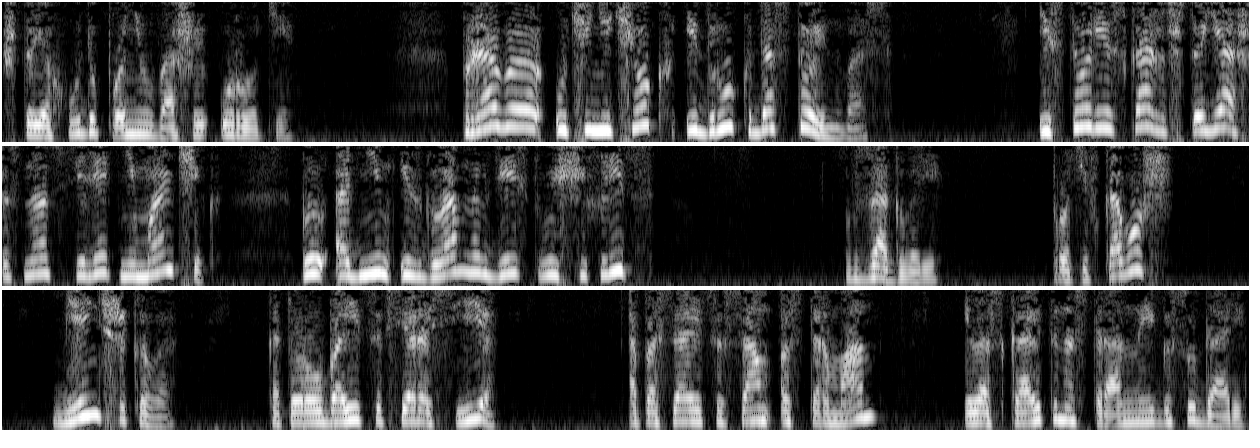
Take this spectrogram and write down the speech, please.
что я худо понял ваши уроки. Право, ученичок и друг достоин вас. История скажет, что я, шестнадцатилетний мальчик, был одним из главных действующих лиц в заговоре. Против кого ж? Меньшикова, которого боится вся Россия, опасается сам Остерман и ласкают иностранные государи.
